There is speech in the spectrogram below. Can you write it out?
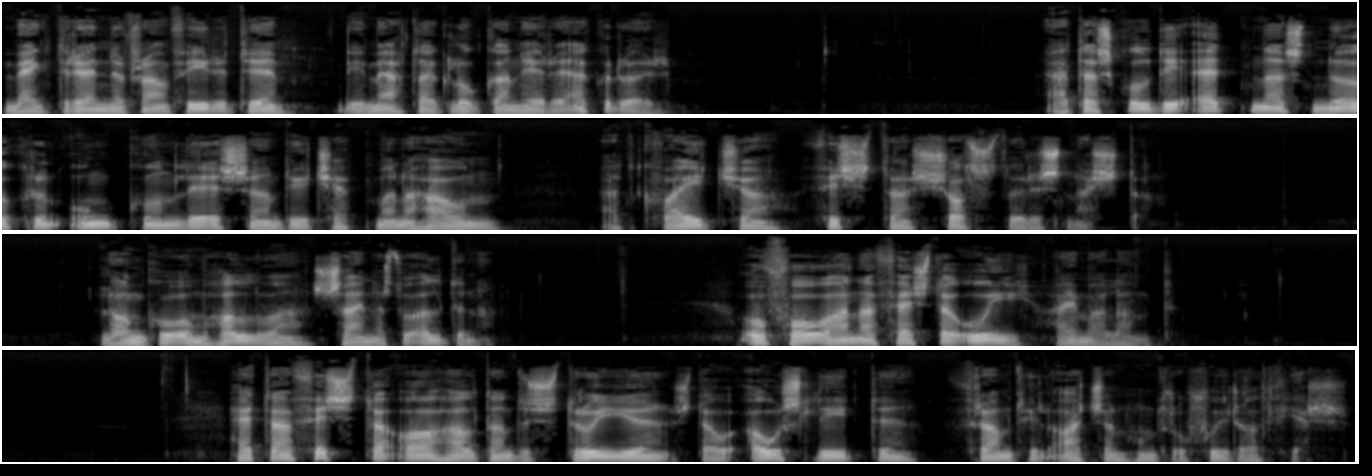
Mengt renner fram fyrir til vi metta glukkan her i Akurøyr. At det skuldi etnast nøkrun ungun lesandi i Kjeppmannahavn at kveitja fyrsta sjálfstøris næstan. Longu om halva sænast og ölduna. Og få hana festa ui heimaland. Hetta fyrsta áhaldandi strúi stó áslíti fram til 1874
